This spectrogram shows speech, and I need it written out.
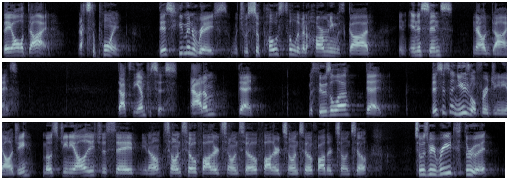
They all died. That's the point. This human race, which was supposed to live in harmony with God, in innocence now dies. That's the emphasis. Adam, dead. Methuselah, dead. This is unusual for a genealogy. Most genealogies just say, you know, so and so fathered so and so, fathered so and so, fathered so and so. So as we read through it,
